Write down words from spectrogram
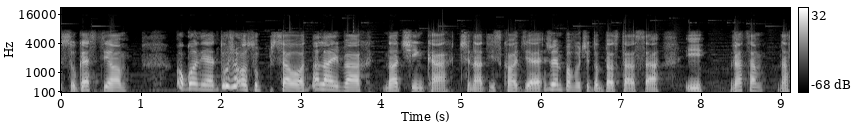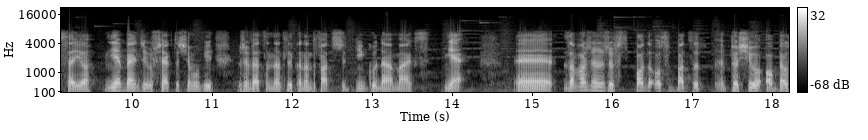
sugestiom ogólnie dużo osób pisało na live'ach, na odcinkach czy na Discordzie, żebym powrócił do Brawl Starsa i wracam na serio. Nie będzie już jak to się mówi, że wracam na tylko na 2-3 dni na max. Nie. E, zauważyłem, że sporo osób bardzo e, prosiło o Brawl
